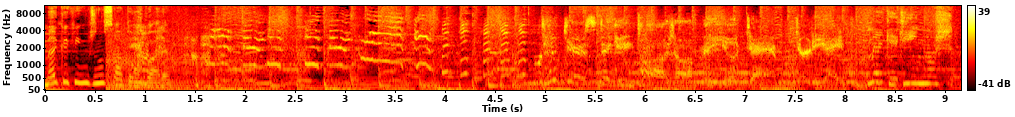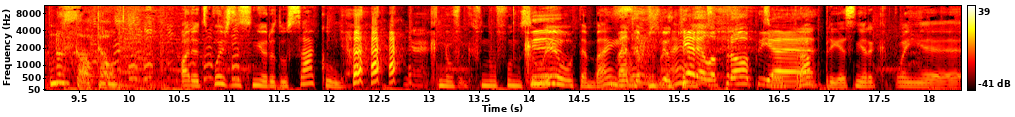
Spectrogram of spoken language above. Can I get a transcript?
Macaquinhos no sótão agora. Macaquinhos no sótão. Ora, depois da senhora do saco, que no, que no fundo sou Que eu também. Manda perceber o que era ela própria. Sou a própria, a senhora que põe eh,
